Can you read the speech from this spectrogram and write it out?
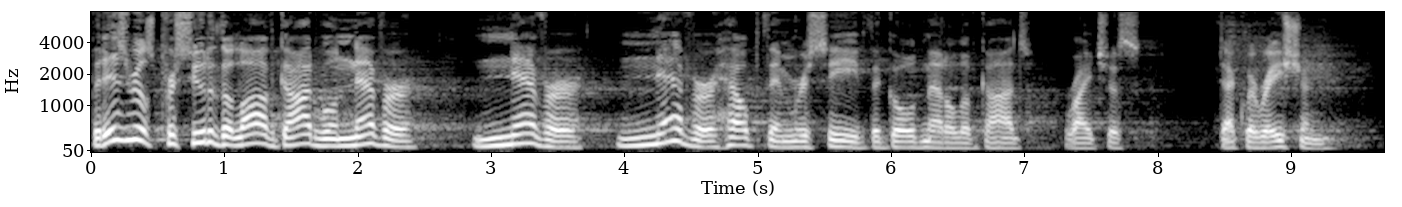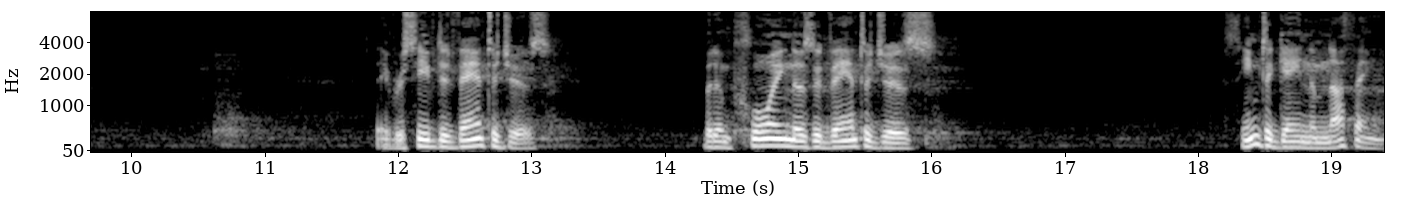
But Israel's pursuit of the law of God will never, never never help them receive the gold medal of God's righteous declaration. They've received advantages, but employing those advantages seem to gain them nothing.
